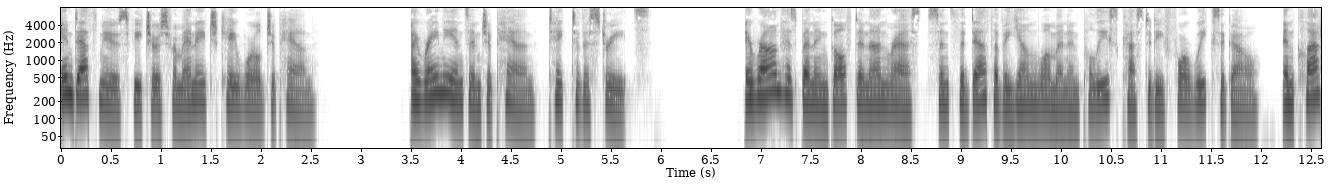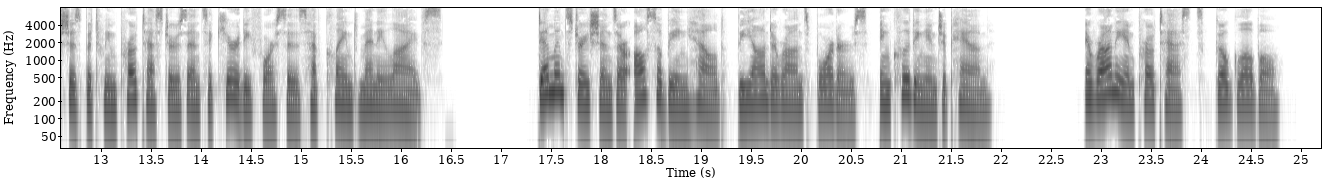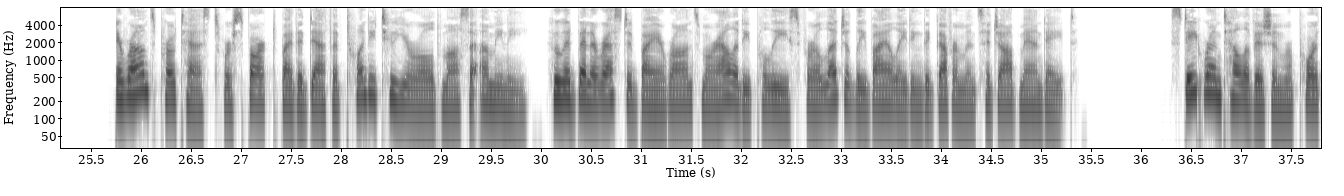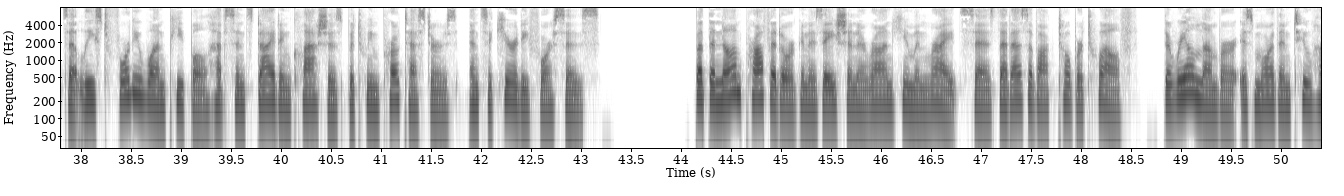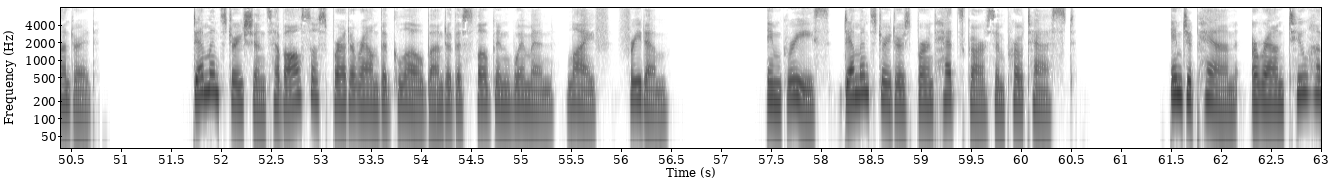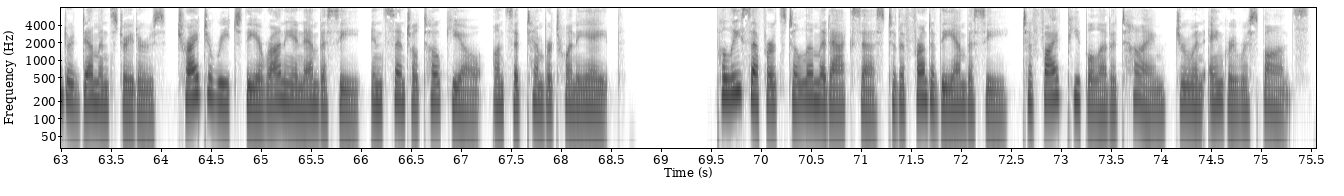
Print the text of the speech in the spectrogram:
In Depth News features from NHK World Japan. Iranians in Japan take to the streets. Iran has been engulfed in unrest since the death of a young woman in police custody four weeks ago, and clashes between protesters and security forces have claimed many lives. Demonstrations are also being held beyond Iran's borders, including in Japan. Iranian protests go global. Iran's protests were sparked by the death of 22 year old Mahsa Amini, who had been arrested by Iran's morality police for allegedly violating the government's hijab mandate. State run television reports at least 41 people have since died in clashes between protesters and security forces. But the non-profit organization Iran Human Rights says that as of October 12, the real number is more than 200. Demonstrations have also spread around the globe under the slogan Women, Life, Freedom. In Greece, demonstrators burned headscarves in protest. In Japan, around 200 demonstrators tried to reach the Iranian embassy in central Tokyo on September 28. Police efforts to limit access to the front of the embassy to five people at a time drew an angry response.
